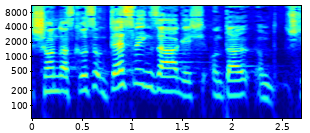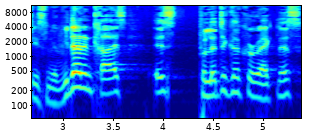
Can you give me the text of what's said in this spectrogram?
schon das Größte. Und deswegen sage ich, und da, und schließen wir wieder den Kreis, ist Political Correctness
